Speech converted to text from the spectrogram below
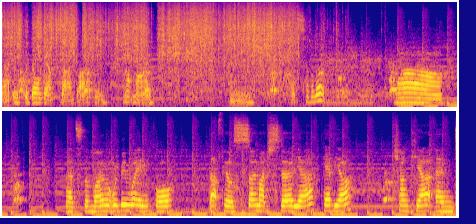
That is the dog outside barking, not mine. And let's have a look. Wow. That's the moment we've been waiting for. That feels so much sturdier, heavier, chunkier, and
